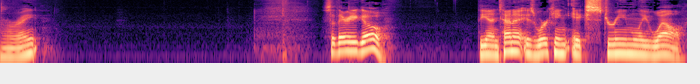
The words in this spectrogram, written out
All right. So there you go. The antenna is working extremely well.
